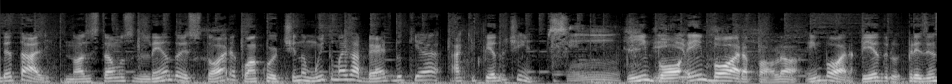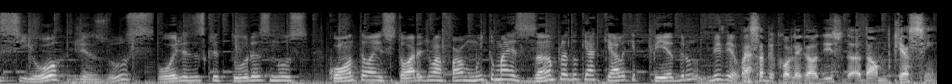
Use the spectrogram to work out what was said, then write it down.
Detalhe, nós estamos lendo a história com a cortina muito mais aberta do que a, a que Pedro tinha. Sim. E embora, e... embora, Paulo, ó, embora Pedro presenciou Jesus, hoje as escrituras nos contam a história de uma forma muito mais ampla do que aquela que Pedro viveu. Mas sabe qual é o legal disso, Dalmo? Porque assim,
